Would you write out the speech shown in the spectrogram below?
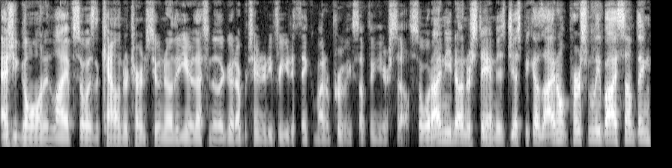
as you go on in life. So as the calendar turns to another year, that's another good opportunity for you to think about improving something yourself. So what I need to understand is just because I don't personally buy something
